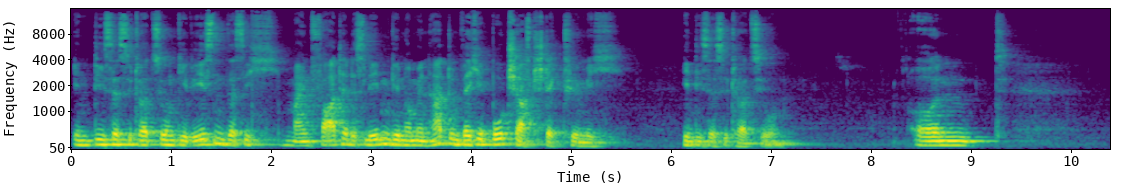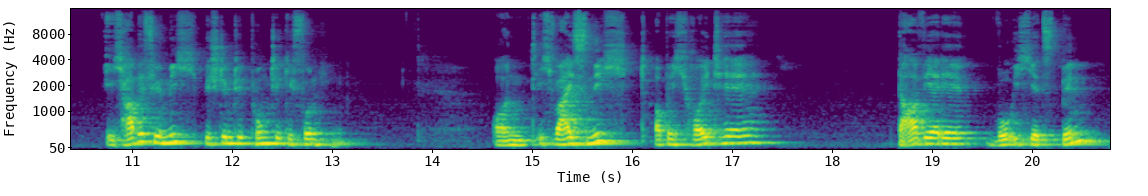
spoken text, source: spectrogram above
in dieser Situation gewesen, dass sich mein Vater das Leben genommen hat und welche Botschaft steckt für mich in dieser Situation? Und ich habe für mich bestimmte Punkte gefunden. Und ich weiß nicht, ob ich heute da wäre, wo ich jetzt bin,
